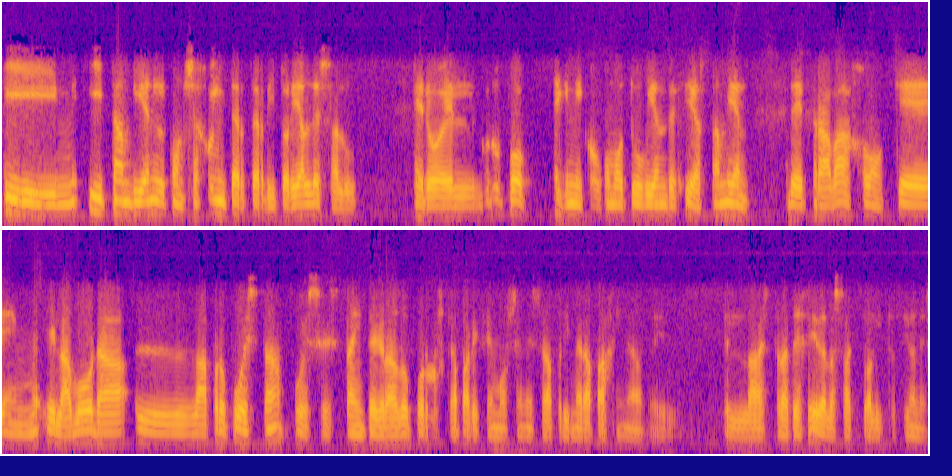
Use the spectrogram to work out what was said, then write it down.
y, y también el Consejo Interterritorial de Salud. Pero el grupo técnico, como tú bien decías también, de trabajo que elabora la propuesta, pues está integrado por los que aparecemos en esa primera página de, la estrategia y de las actualizaciones.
